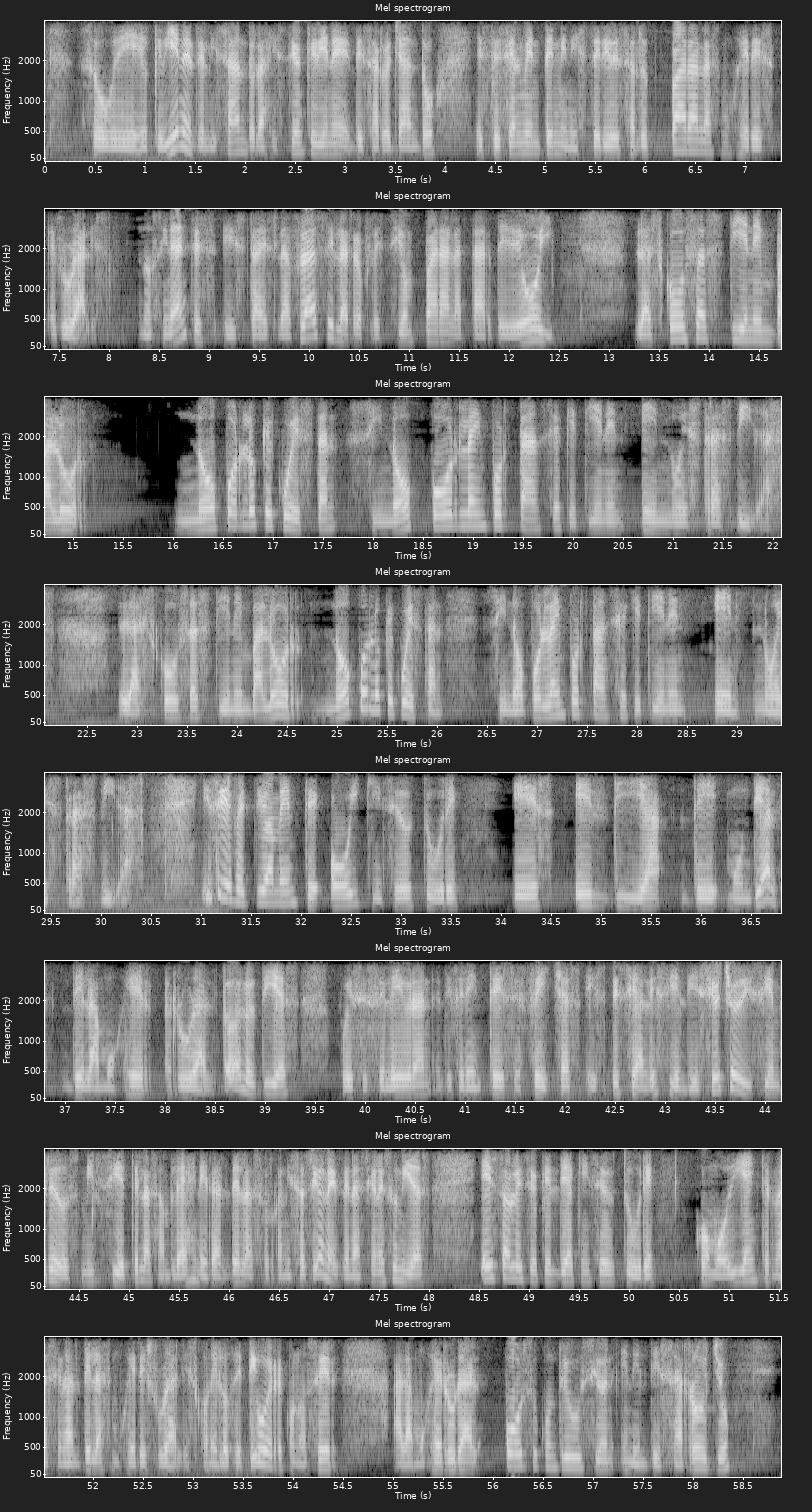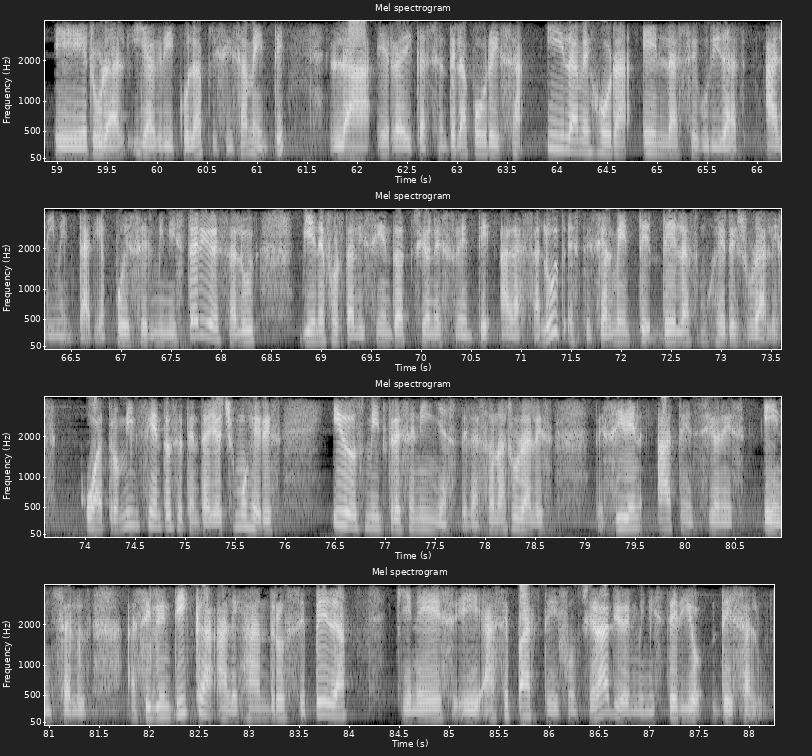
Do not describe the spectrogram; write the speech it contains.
sobre lo que viene realizando, la gestión que viene desarrollando especialmente el Ministerio de Salud para las mujeres rurales. No sin antes, esta es la frase y la reflexión para la tarde de hoy. Las cosas tienen valor, no por lo que cuestan, sino por la importancia que tienen en nuestras vidas. Las cosas tienen valor, no por lo que cuestan, sino por la importancia que tienen en nuestras vidas. Y sí, efectivamente, hoy, 15 de octubre, es el Día de Mundial de la Mujer Rural. Todos los días pues se celebran diferentes fechas especiales y el 18 de diciembre de 2007 la Asamblea General de las Organizaciones de Naciones Unidas estableció que el día 15 de octubre como Día Internacional de las Mujeres Rurales, con el objetivo de reconocer a la mujer rural por su contribución en el desarrollo eh, rural y agrícola, precisamente, la erradicación de la pobreza y la mejora en la seguridad alimentaria, pues el Ministerio de Salud viene fortaleciendo acciones frente a la salud, especialmente de las mujeres rurales. 4.178 mujeres y 2.013 niñas de las zonas rurales reciben atenciones en salud. Así lo indica Alejandro Cepeda, quien es, eh, hace parte y funcionario del Ministerio de Salud.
